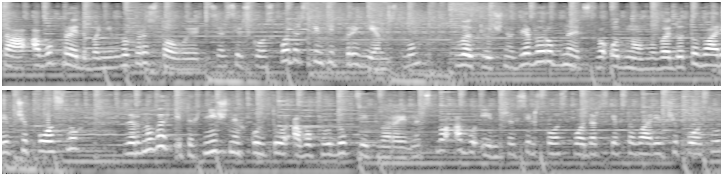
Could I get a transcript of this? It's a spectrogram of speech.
та або придбані використовуються сільськогосподарським підприємством виключно для виробництва одного виду товарів чи послуг, зернових і технічних культур або продукції тваринництва або інших сільськогосподарських товарів чи послуг,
